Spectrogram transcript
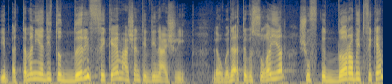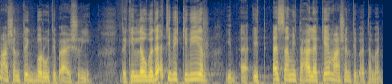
يبقى الثمانية دي تتضرب في كام عشان تدينا 20 لو بدأت بالصغير شوف اتضربت في كام عشان تكبر وتبقى 20 لكن لو بدأت بالكبير يبقى اتقسمت على كام عشان تبقى 8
